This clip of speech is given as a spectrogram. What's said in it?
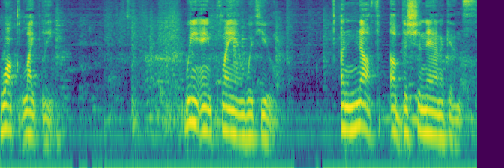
Walk lightly. We ain't playing with you. Enough of the shenanigans.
